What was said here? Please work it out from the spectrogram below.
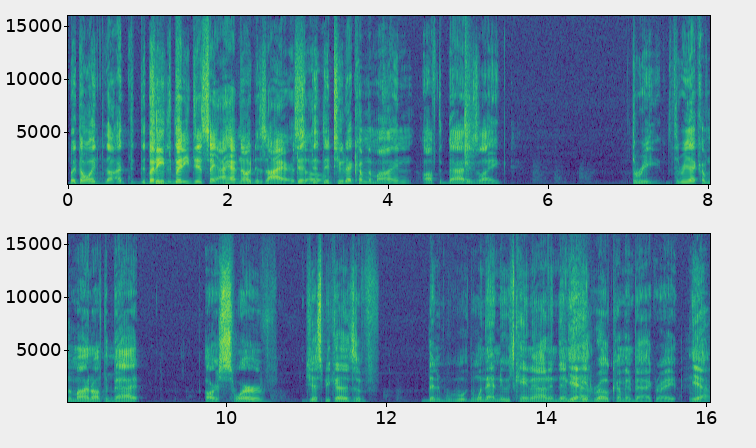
but the only the, I- the, But two, he, the, but he did say, "I have no desire." the, so the, the two that come to mind off the bat is like three. The three that come to mind off the Mm. bat are Swerve, just because of then when that news came out, and then Yeah. Hit Row coming back, right? yeah,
